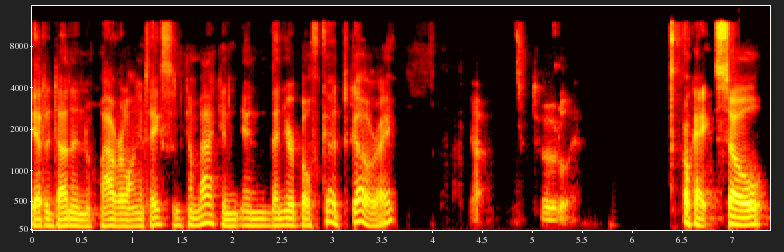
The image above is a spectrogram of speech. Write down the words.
get it done in however long it takes, and come back, and and then you're both good to go, right? Yeah, totally. Okay, so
